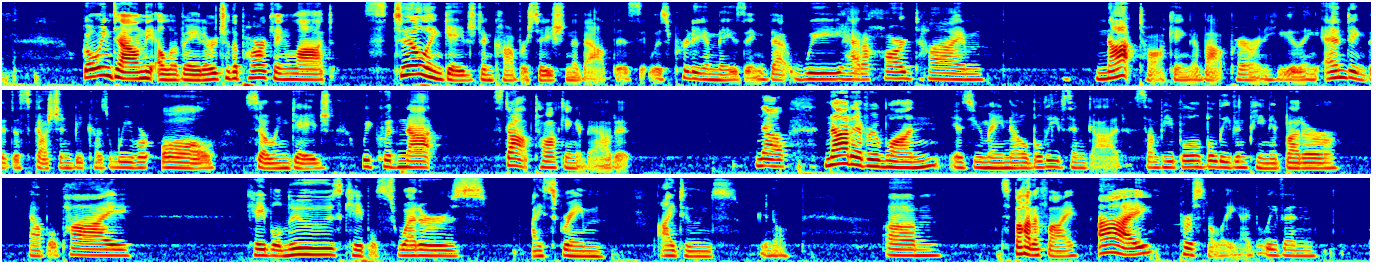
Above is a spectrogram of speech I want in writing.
Going down the elevator to the parking lot, still engaged in conversation about this. It was pretty amazing that we had a hard time not talking about prayer and healing, ending the discussion because we were all so engaged. We could not stop talking about it. Now, not everyone, as you may know, believes in God. Some people believe in peanut butter, apple pie, cable news, cable sweaters, ice cream, iTunes, you know, um, Spotify. I personally, I believe in,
